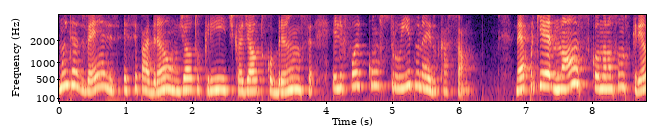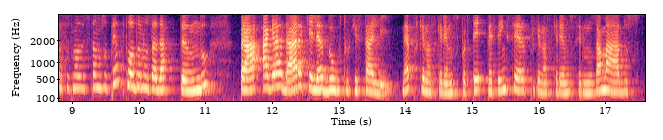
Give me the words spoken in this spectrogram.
Muitas vezes esse padrão de autocrítica, de autocobrança, ele foi construído na educação, né? Porque nós, quando nós somos crianças, nós estamos o tempo todo nos adaptando para agradar aquele adulto que está ali, né? Porque nós queremos pertencer, porque nós queremos sermos amados.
